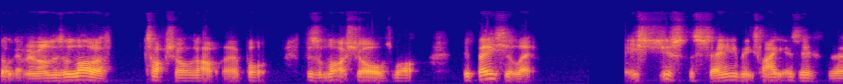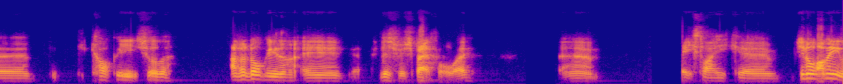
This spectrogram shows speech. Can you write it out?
don't get me wrong, there's a lot of top shows out there, but there's a lot of shows what basically it's just the same. It's like as if uh, they copy each other, and I don't mean that in a disrespectful way. Um, it's like, um, do you know what I mean?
